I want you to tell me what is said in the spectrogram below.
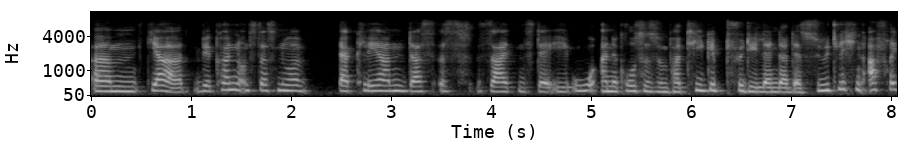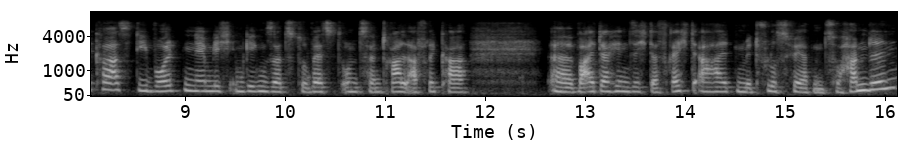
Ähm, ja, wir können uns das nur erklären, dass es seitens der EU eine große Sympathie gibt für die Länder des südlichen Afrikas. Die wollten nämlich im Gegensatz zu West- und Zentralafrika äh, weiterhin sich das Recht erhalten, mit Flusspferden zu handeln.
